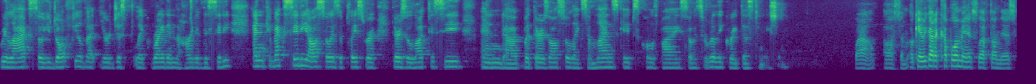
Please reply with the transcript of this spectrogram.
relax so you don't feel that you're just like right in the heart of the city. And quebec city also is a place where there's a lot to see and uh, but there's also like some landscapes close by so it's a really great destination. Wow awesome. Okay we got a couple of minutes left on this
